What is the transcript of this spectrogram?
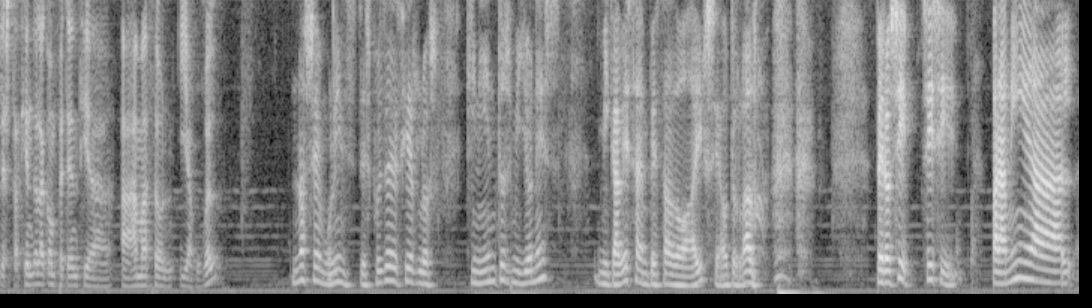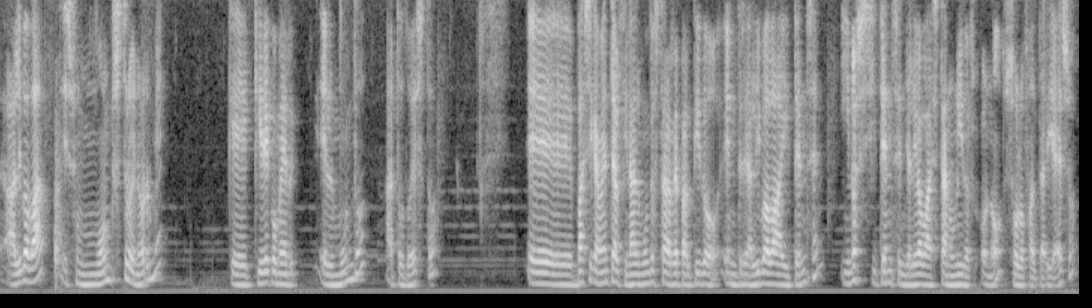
le está haciendo la competencia a Amazon y a Google? No sé, Mulins, después de decir los 500 millones, mi cabeza ha empezado a irse a otro lado. Pero sí, sí, sí. Para mí Alibaba es un monstruo enorme que quiere comer el mundo a todo esto. Eh, básicamente al final el mundo estará repartido entre Alibaba y Tencent. Y no sé si Tencent y Alibaba están unidos o no, solo faltaría eso.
